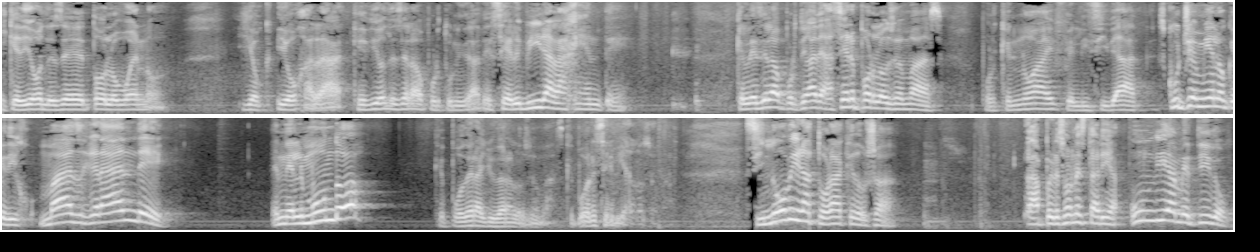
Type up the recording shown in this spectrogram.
y que Dios les dé todo lo bueno. Y, ojalá que Dios les dé la oportunidad de servir a la gente, que les dé la oportunidad de hacer por los demás, porque no hay felicidad. Escuchen bien lo que dijo, más grande en el mundo que poder ayudar a los demás, que poder servir a los demás. Si no hubiera Torah Kedoshah, la persona estaría un día metido,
